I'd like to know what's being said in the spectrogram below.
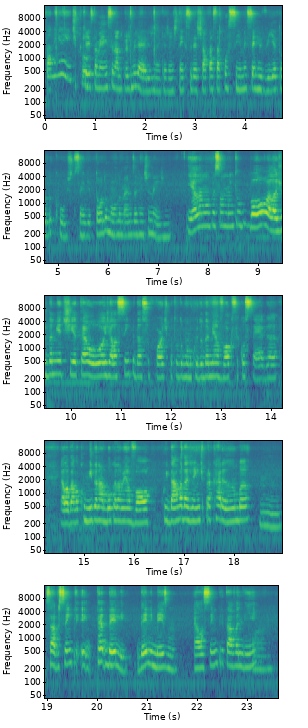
tá nem aí, tipo. Porque isso também é ensinado para as mulheres, né? Que a gente tem que se deixar passar por cima e servir a todo custo, servir todo mundo menos a gente mesmo. E ela é uma pessoa muito boa, ela ajuda a minha tia até hoje, ela sempre dá suporte para todo mundo, cuidou da minha avó que ficou cega, ela dava comida na boca da minha avó, cuidava da gente pra caramba, uhum. sabe? Sempre, até dele, dele mesmo, ela sempre tava ali. Claro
